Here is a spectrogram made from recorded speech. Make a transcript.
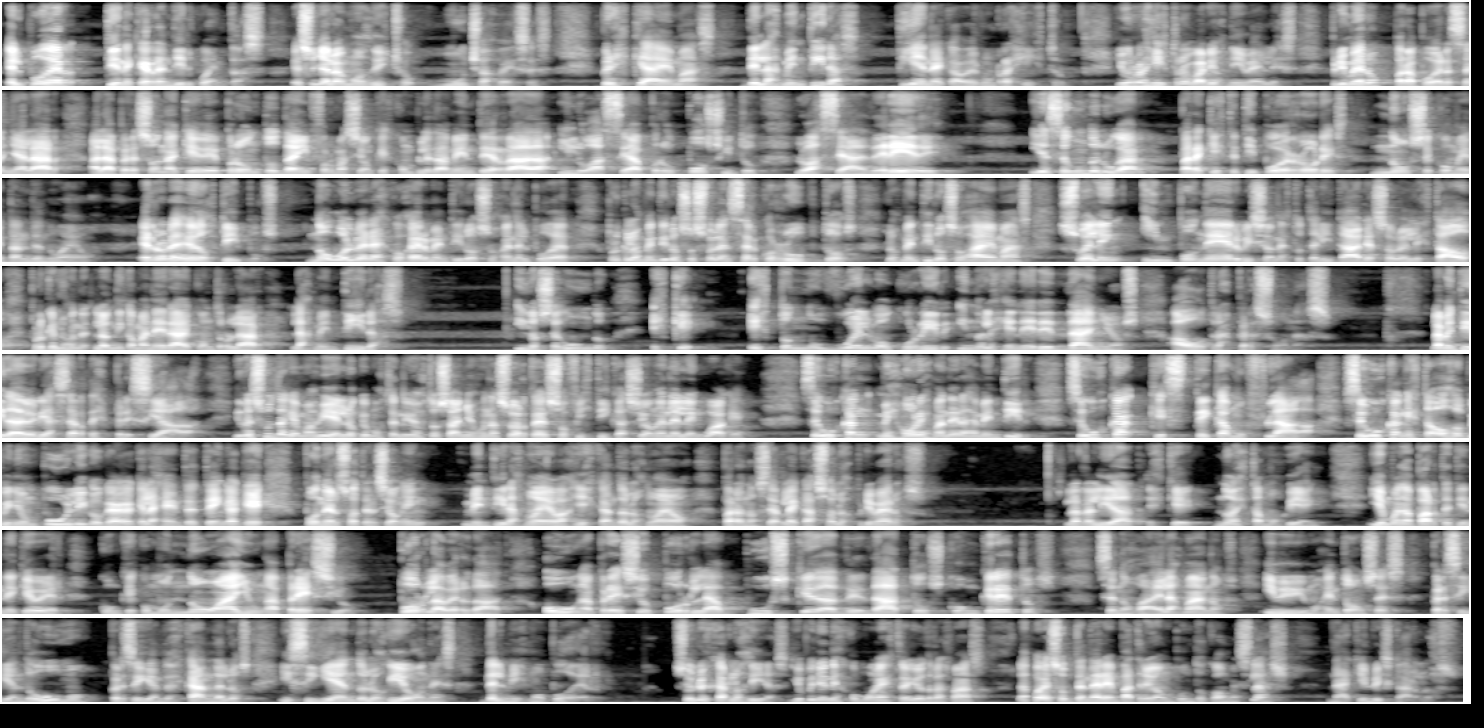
El poder tiene que rendir cuentas. Eso ya lo hemos dicho muchas veces. Pero es que además de las mentiras tiene que haber un registro. Y un registro de varios niveles. Primero, para poder señalar a la persona que de pronto da información que es completamente errada y lo hace a propósito, lo hace adrede. Y en segundo lugar, para que este tipo de errores no se cometan de nuevo. Errores de dos tipos. No volver a escoger mentirosos en el poder, porque los mentirosos suelen ser corruptos, los mentirosos además suelen imponer visiones totalitarias sobre el Estado, porque es la única manera de controlar las mentiras. Y lo segundo es que esto no vuelva a ocurrir y no le genere daños a otras personas. La mentira debería ser despreciada. Y resulta que más bien lo que hemos tenido estos años es una suerte de sofisticación en el lenguaje. Se buscan mejores maneras de mentir, se busca que esté camuflada, se buscan estados de opinión público que haga que la gente tenga que poner su atención en mentiras nuevas y escándalos nuevos para no hacerle caso a los primeros. La realidad es que no estamos bien y en buena parte tiene que ver con que como no hay un aprecio por la verdad o un aprecio por la búsqueda de datos concretos, se nos va de las manos y vivimos entonces persiguiendo humo, persiguiendo escándalos y siguiendo los guiones del mismo poder. Soy Luis Carlos Díaz y opiniones como esta y otras más las puedes obtener en patreon.com slash Naki Luis Carlos.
